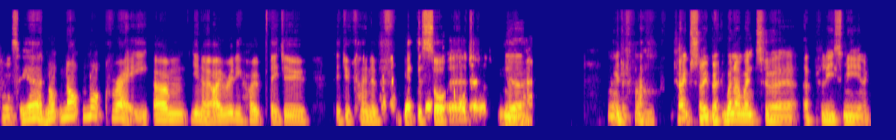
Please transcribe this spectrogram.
Cool. so yeah, not not not great. Um, you know, I really hope they do they do kind of get this sorted. Yeah. Well, hope so. But when I went to a, a police meeting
